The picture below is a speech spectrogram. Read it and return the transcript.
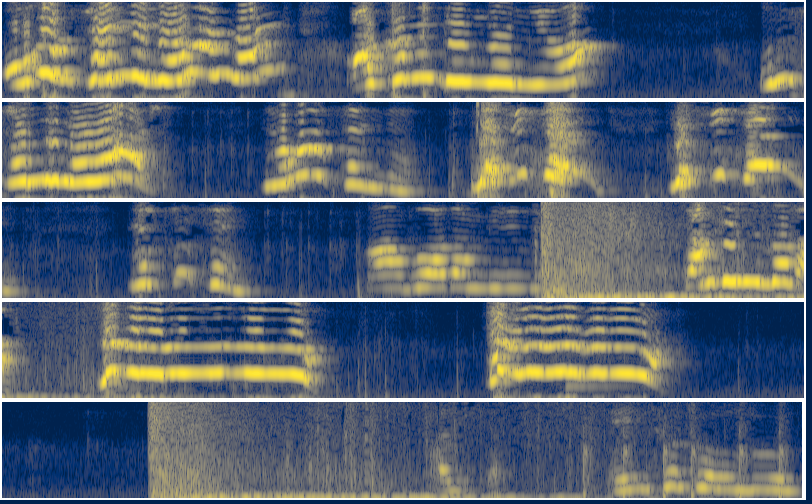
Oğlum sende ne var lan? Arkanı dönüyorsun ya. Oğlum sende ne var? Ne var sende? Nesin sen? Nesin sen? Nesin sen? Aa bu adam birinci. Sen birinci baba. Al işte. En kötü olduğum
